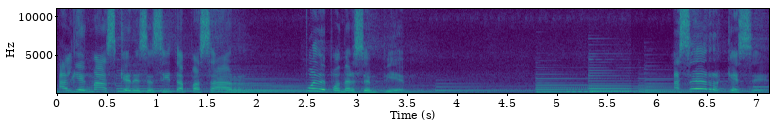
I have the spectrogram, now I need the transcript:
Alguien más que necesita pasar, puede ponerse en pie. Acérquese.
